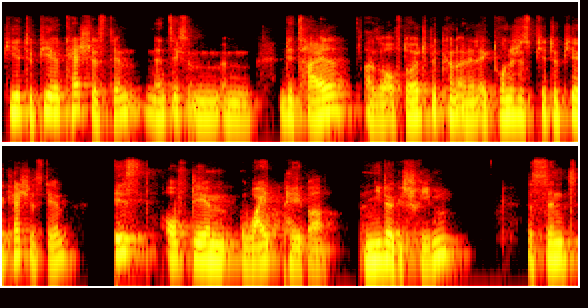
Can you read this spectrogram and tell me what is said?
Peer-to-Peer Cash System, nennt sich im, im, im Detail, also auf Deutsch Bitcoin ein elektronisches Peer-to-Peer Cash System, ist auf dem White Paper niedergeschrieben. Das sind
